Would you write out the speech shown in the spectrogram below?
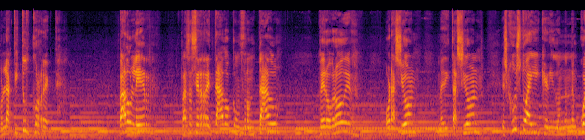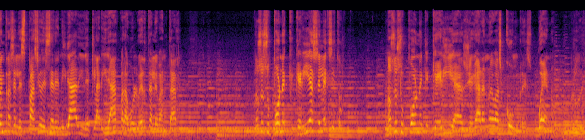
con la actitud correcta. Va a doler, vas a ser retado, confrontado, pero brother, oración, meditación, es justo ahí, querido, en donde encuentras el espacio de serenidad y de claridad para volverte a levantar. ¿No se supone que querías el éxito? ¿No se supone que querías llegar a nuevas cumbres? Bueno, brother,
